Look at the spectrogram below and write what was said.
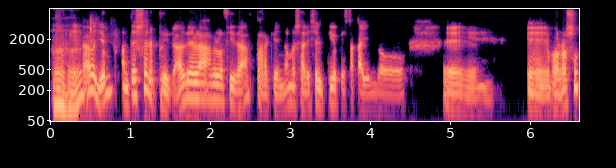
Claro, yo antes era prioridad de la velocidad para que no me saliese el tío que está cayendo eh, eh, borroso,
